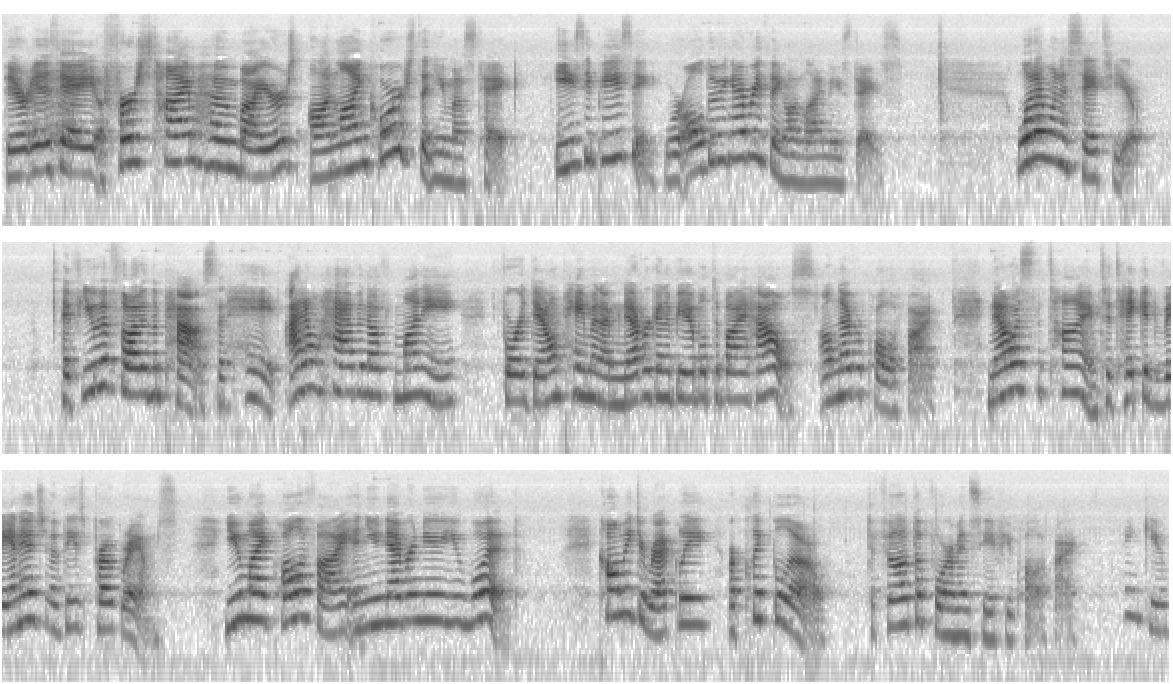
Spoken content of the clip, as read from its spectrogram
There is a first-time home buyers online course that you must take. Easy peasy. We're all doing everything online these days. What I want to say to you, if you have thought in the past that, hey, I don't have enough money for a down payment, I'm never going to be able to buy a house. I'll never qualify. Now is the time to take advantage of these programs. You might qualify and you never knew you would. Call me directly or click below to fill out the form and see if you qualify. Thank you.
